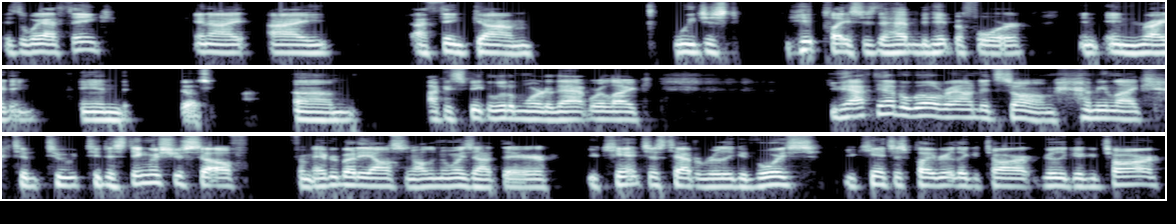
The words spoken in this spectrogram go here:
is the way I think, and I I I think um, we just hit places that haven't been hit before in, in writing, and yes. um, I could speak a little more to that. Where like you have to have a well-rounded song. I mean, like to to to distinguish yourself from everybody else and all the noise out there, you can't just have a really good voice. You can't just play really guitar, really good guitar.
